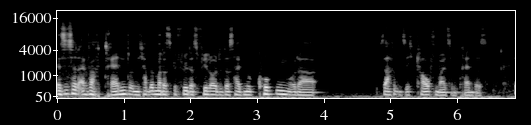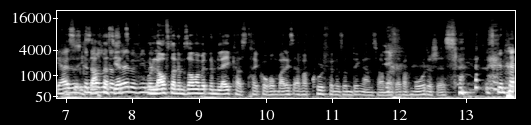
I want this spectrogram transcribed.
es ist halt einfach Trend und ich habe immer das Gefühl, dass viele Leute das halt nur gucken oder Sachen sich kaufen, weil es im Trend ist. Ja, es also ist genau das dasselbe jetzt wie mit. Und laufe dann im Sommer mit einem Lakers-Trikot rum, weil ich es einfach cool finde, so ein Ding anzuhaben, weil es einfach modisch ist. ist, genau,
